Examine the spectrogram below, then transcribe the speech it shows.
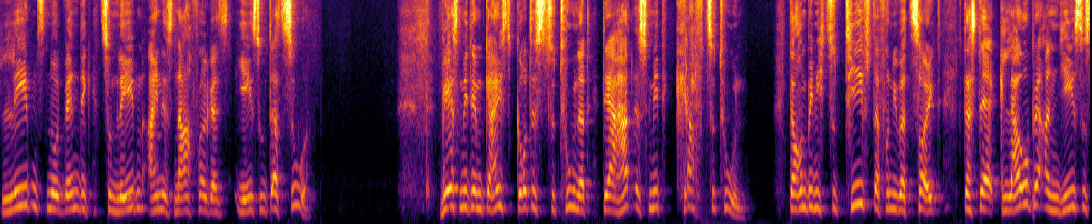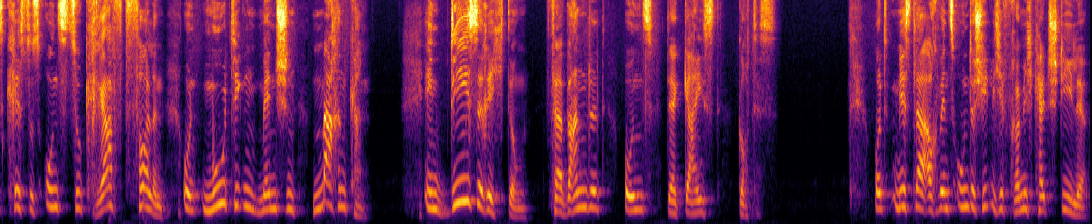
lebensnotwendig zum Leben eines Nachfolgers Jesu dazu. Wer es mit dem Geist Gottes zu tun hat, der hat es mit Kraft zu tun. Darum bin ich zutiefst davon überzeugt, dass der Glaube an Jesus Christus uns zu kraftvollen und mutigen Menschen machen kann. In diese Richtung verwandelt uns der Geist Gottes. Und mir ist klar, auch wenn es unterschiedliche Frömmigkeitsstile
